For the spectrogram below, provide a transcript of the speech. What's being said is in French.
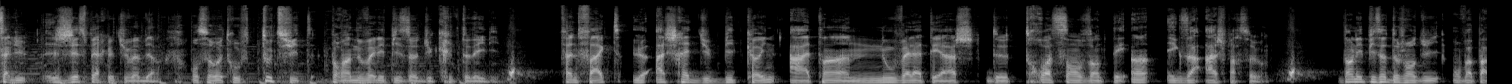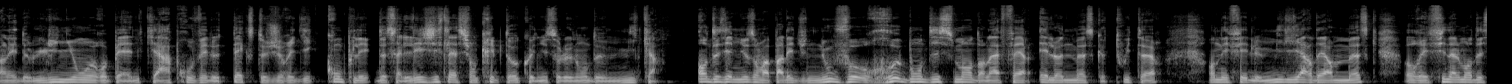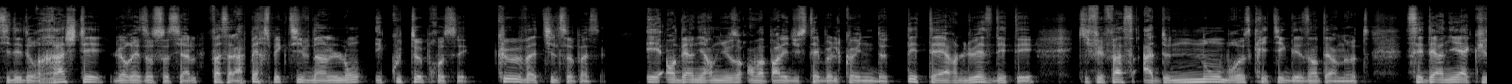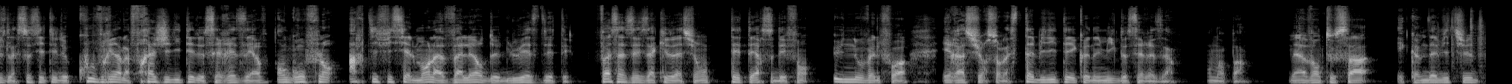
Salut, j'espère que tu vas bien. On se retrouve tout de suite pour un nouvel épisode du Crypto Daily. Fun fact, le hash rate du Bitcoin a atteint un nouvel ATH de 321 exahash par seconde. Dans l'épisode d'aujourd'hui, on va parler de l'Union européenne qui a approuvé le texte juridique complet de sa législation crypto connue sous le nom de MICA. En deuxième news, on va parler du nouveau rebondissement dans l'affaire Elon Musk Twitter. En effet, le milliardaire Musk aurait finalement décidé de racheter le réseau social face à la perspective d'un long et coûteux procès. Que va-t-il se passer? Et en dernière news, on va parler du stablecoin de Tether, l'USDT, qui fait face à de nombreuses critiques des internautes. Ces derniers accusent la société de couvrir la fragilité de ses réserves en gonflant artificiellement la valeur de l'USDT. Face à ces accusations, Tether se défend une nouvelle fois et rassure sur la stabilité économique de ses réserves. On en parle. Mais avant tout ça, et comme d'habitude,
